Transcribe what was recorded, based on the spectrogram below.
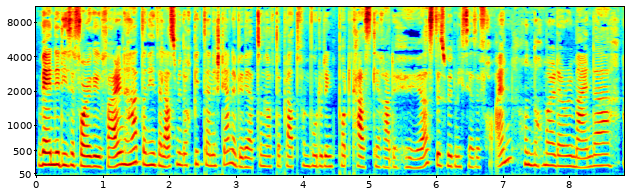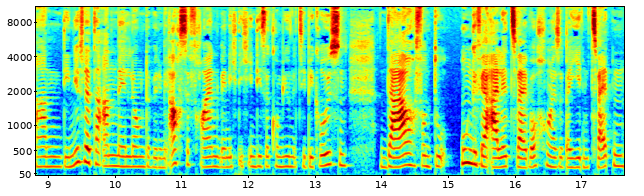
Wenn dir diese Folge gefallen hat, dann hinterlass mir doch bitte eine Sternebewertung auf der Plattform, wo du den Podcast gerade hörst. Das würde mich sehr, sehr freuen. Und nochmal der Reminder an die Newsletter-Anmeldung. Da würde mich auch sehr freuen, wenn ich dich in dieser Community begrüßen darf und du ungefähr alle zwei Wochen, also bei jedem zweiten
